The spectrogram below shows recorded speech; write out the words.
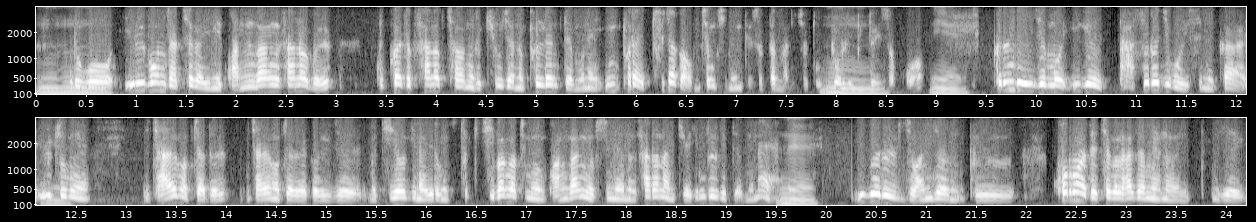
음흠. 그리고 일본 자체가 이미 관광 산업을 국가적 산업 차원으로 키우자는 플랜 때문에 인프라에 투자가 엄청 진행됐었단 말이죠. 도쿄 음. 올림픽도 있었고. 예. 그런데 이제 뭐 이게 다 쓰러지고 있으니까 일종의 이 자영업자들, 자영업자들 그 이제 뭐 지역이나 이런 특히 지방 같은 경우는 관광이 없으면 살아남기가 힘들기 때문에 네. 이거를 이제 완전 그 코로나 대책을 하자면은 이제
